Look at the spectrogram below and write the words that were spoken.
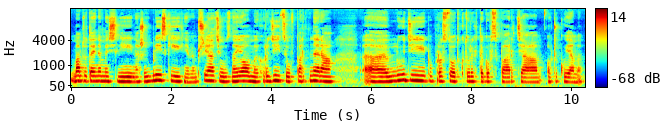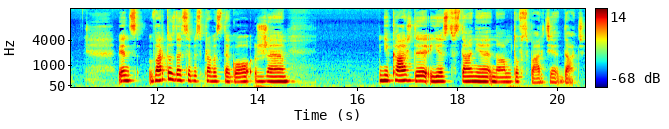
Mam tutaj na myśli naszych bliskich, nie wiem, przyjaciół, znajomych, rodziców, partnera, e, ludzi po prostu, od których tego wsparcia oczekujemy. Więc warto zdać sobie sprawę z tego, że nie każdy jest w stanie nam to wsparcie dać.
